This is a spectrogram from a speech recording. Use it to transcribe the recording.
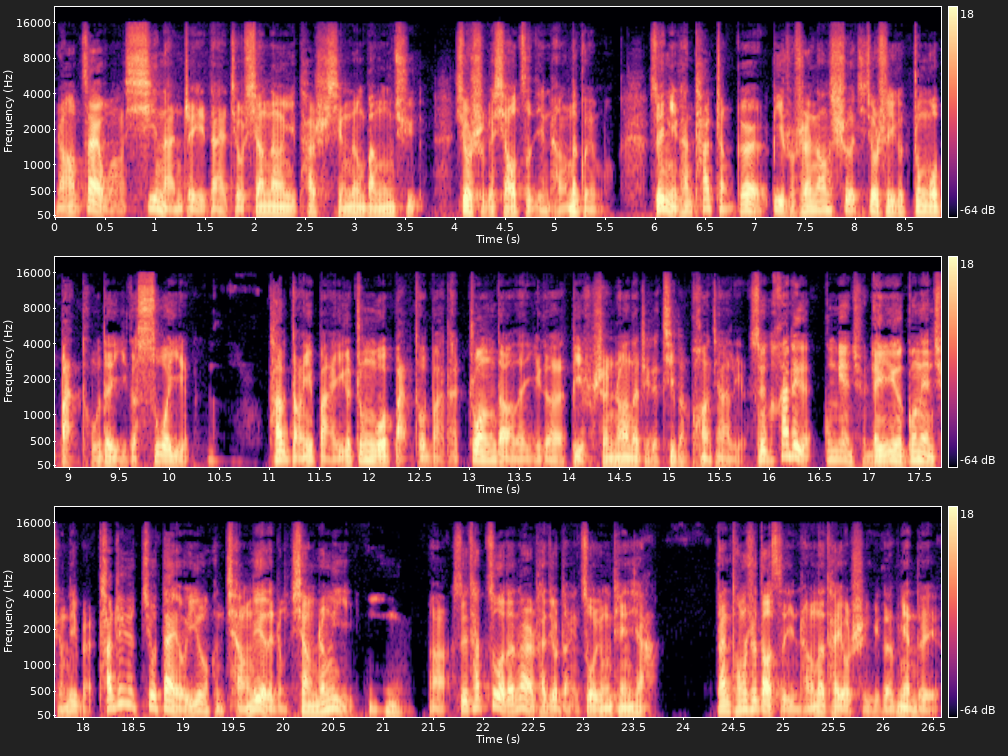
然后再往西南这一带，就相当于它是行政办公区，就是个小紫禁城的规模。所以你看，它整个避暑山庄的设计就是一个中国版图的一个缩影。它等于把一个中国版图把它装到了一个避暑山庄的这个基本框架里，所以它这个宫殿群哎一，个宫殿群里边，它这个就带有一种很强烈的这种象征意义嗯啊，所以它坐在那儿，它就等于坐拥天下。但同时到紫禁城呢，它又是一个面对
